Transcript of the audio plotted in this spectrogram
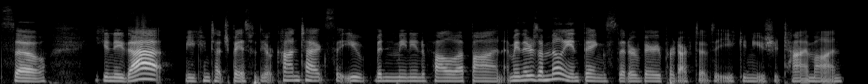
so you can do that. You can touch base with your contacts that you've been meaning to follow up on. I mean, there's a million things that are very productive that you can use your time on.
